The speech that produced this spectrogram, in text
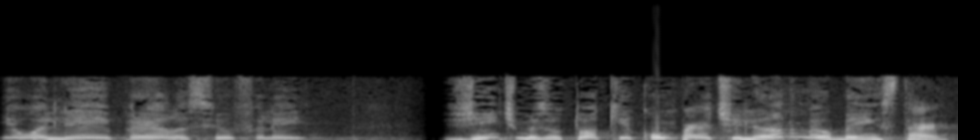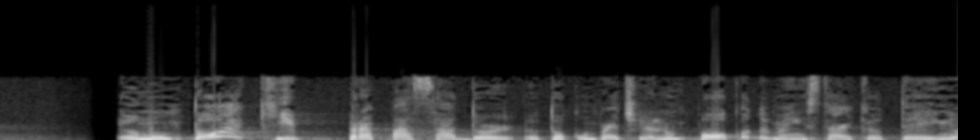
E eu olhei para ela assim e falei, gente, mas eu estou aqui compartilhando meu bem-estar. Eu não estou aqui para passar dor, eu estou compartilhando um pouco do bem-estar que eu tenho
